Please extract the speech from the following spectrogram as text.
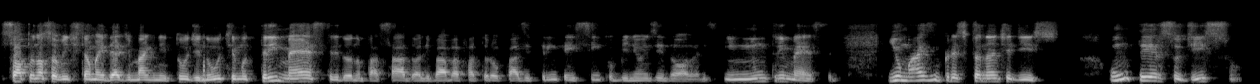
Só para o nosso ouvinte ter uma ideia de magnitude, no último trimestre do ano passado, o Alibaba faturou quase 35 bilhões de dólares em um trimestre. E o mais impressionante disso, um terço disso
